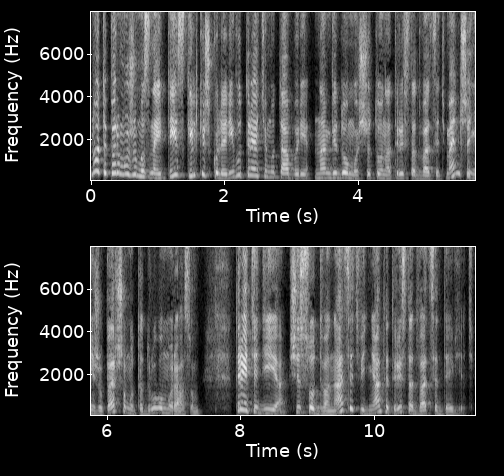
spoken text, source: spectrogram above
Ну, а тепер можемо знайти, скільки школярів у третьому таборі. Нам відомо, що то на 320 менше, ніж у першому та другому разом. Третя дія – 612 відняти 329.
